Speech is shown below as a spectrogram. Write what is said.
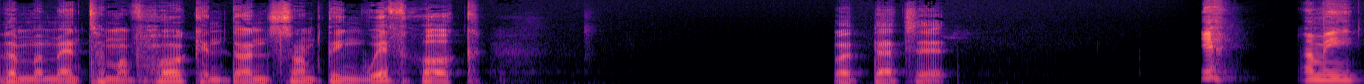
the momentum of Hook and done something with Hook. But that's it. Yeah, I mean,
